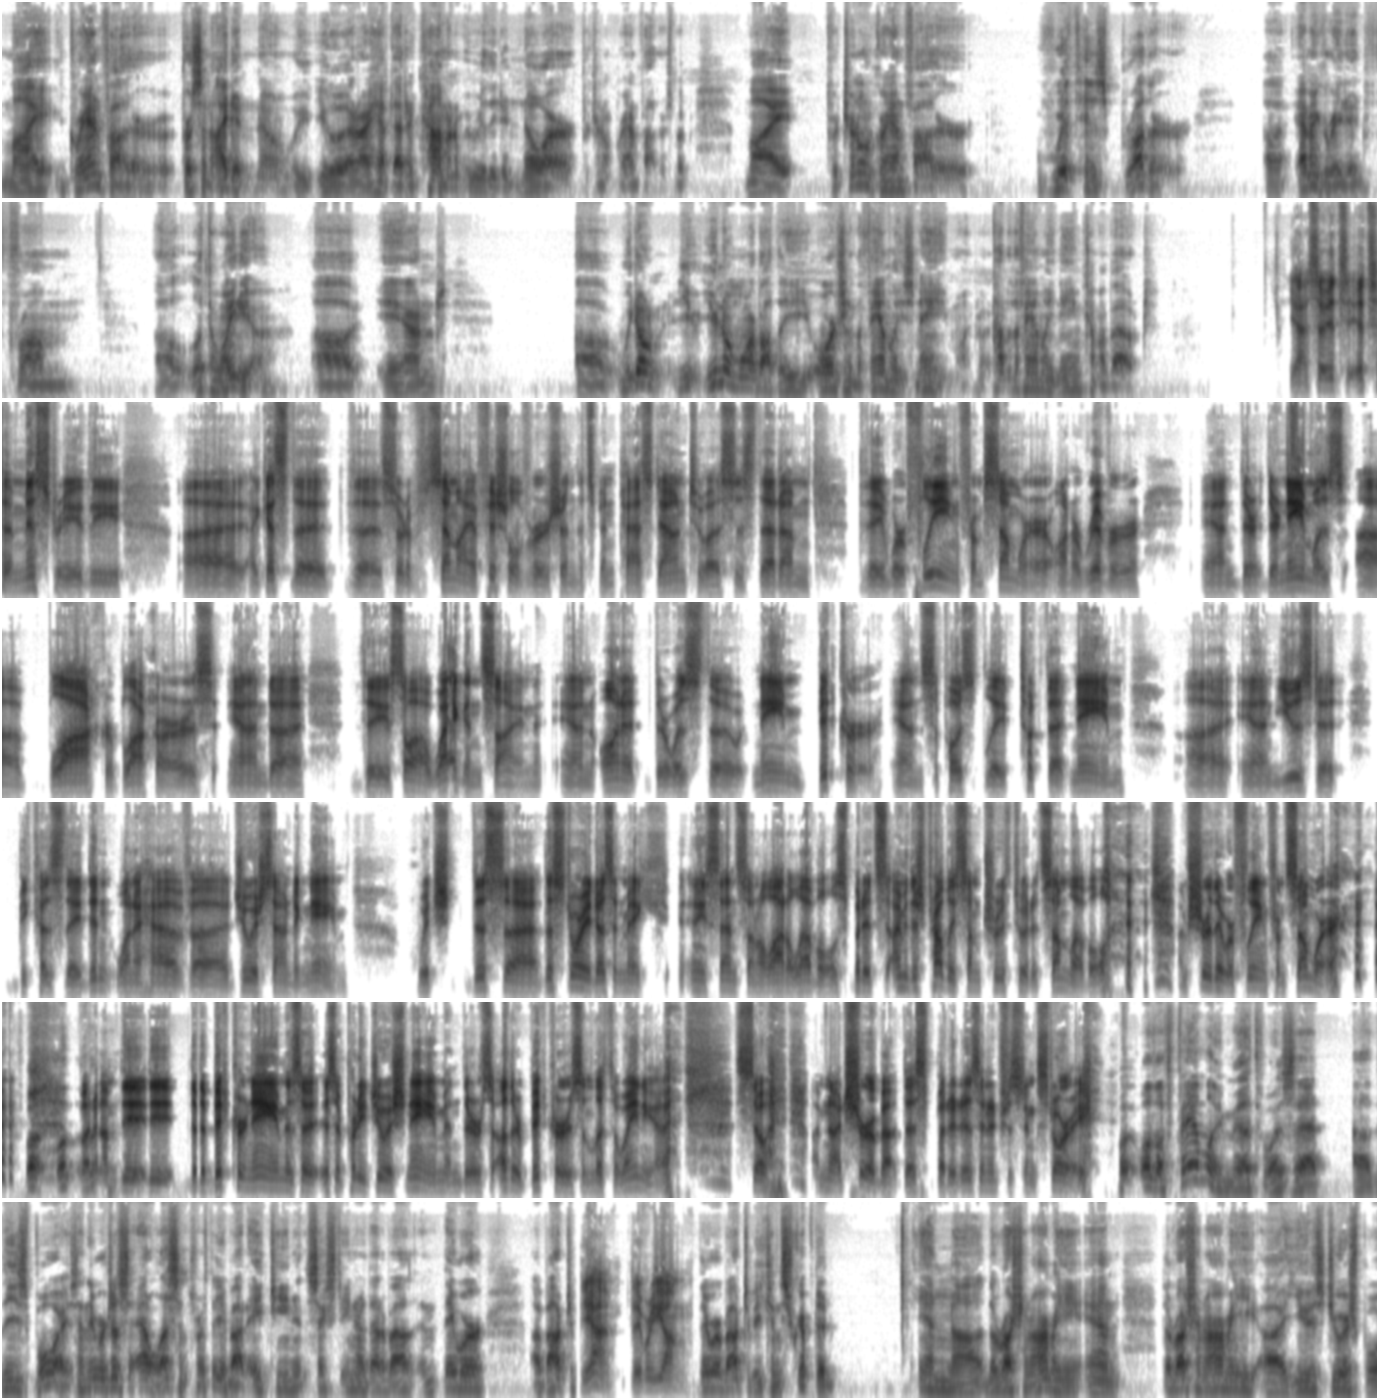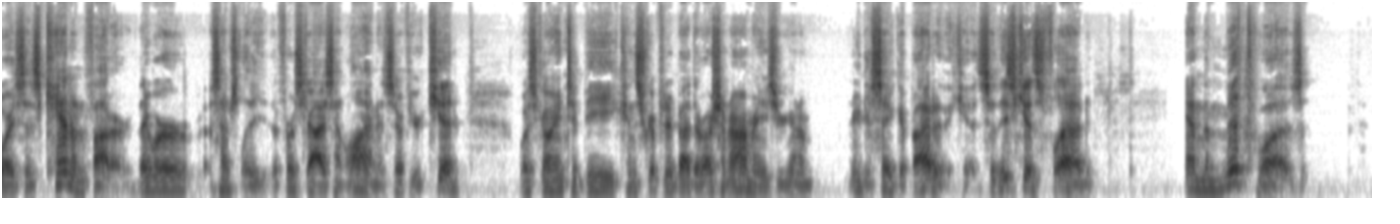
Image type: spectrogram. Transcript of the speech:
my grandfather, person I didn't know, we, you and I have that in common. We really didn't know our paternal grandfathers, but my paternal grandfather, with his brother, uh, emigrated from uh, Lithuania, uh, and uh, we don't. You you know more about the origin of the family's name. How did the family name come about? Yeah, so it's it's a mystery. The uh, I guess the the sort of semi-official version that's been passed down to us is that um, they were fleeing from somewhere on a river, and their their name was uh, Block or Blockars, and uh, they saw a wagon sign, and on it there was the name Bittker, and supposedly took that name uh, and used it because they didn't want to have a Jewish sounding name, which this uh, this story doesn't make any sense on a lot of levels, but it's I mean there's probably some truth to it at some level. I'm sure they were fleeing from somewhere. well, well, but um, the, the the Bittker name is a is a pretty Jewish name, and there's other Bittkers in Lithuania, so I'm not sure about this, but it is an interesting story. Well, well the family myth was that uh, these boys, and they were just adolescents, weren't they? About 18 and 16 or that about, and they were about to yeah they were young. they were about to be conscripted in uh, the russian army and the russian army uh, used jewish boys as cannon fodder. They were essentially the first guys in line. And so if your kid was going to be conscripted by the russian armies you're going to need to say goodbye to the kids. So these kids fled and the myth was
